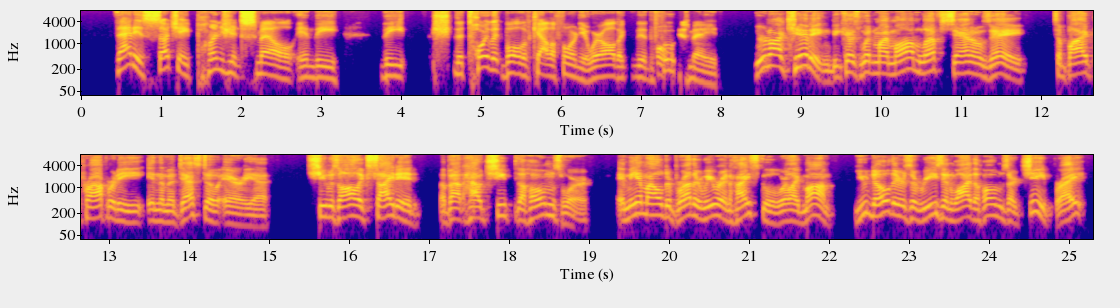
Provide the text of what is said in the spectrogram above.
that is such a pungent smell in the the the toilet bowl of California where all the, the, the food is made. You're not kidding because when my mom left San Jose to buy property in the Modesto area, she was all excited about how cheap the homes were. And me and my older brother, we were in high school. We're like, Mom, you know there's a reason why the homes are cheap, right?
